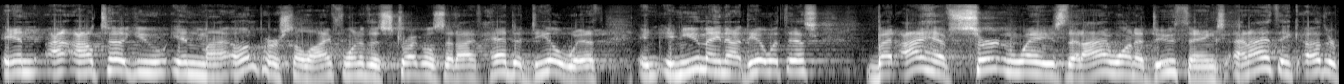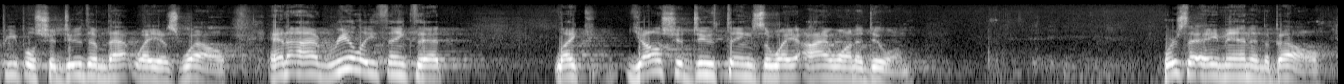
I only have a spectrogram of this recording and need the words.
And I'll tell you, in my own personal life, one of the struggles that I've had to deal with, and, and, you may not deal with this, but I have certain ways that I want to do things, and I think other people should do them that way as well. And I really think that Like, y'all should do things the way I want to do them. Where's the amen and the bell?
